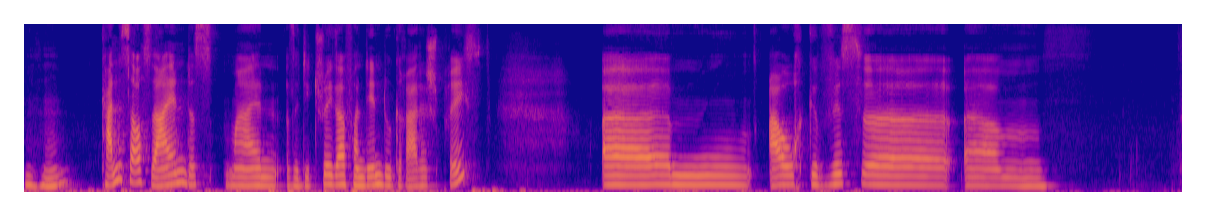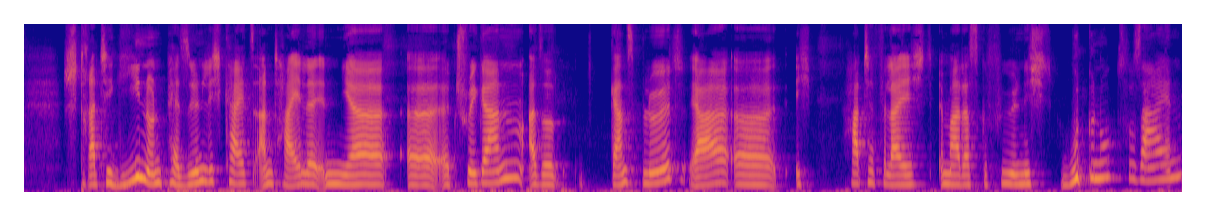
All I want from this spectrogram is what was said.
Mhm. Kann es auch sein, dass mein, also die Trigger, von denen du gerade sprichst, ähm, auch gewisse ähm, Strategien und Persönlichkeitsanteile in mir äh, triggern. Also ganz blöd, ja. Äh, ich hatte vielleicht immer das Gefühl, nicht gut genug zu sein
